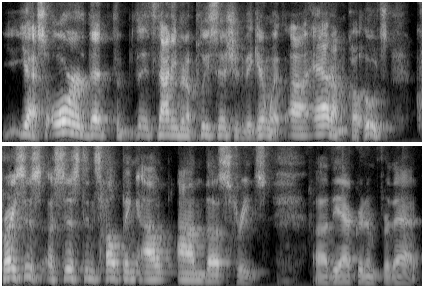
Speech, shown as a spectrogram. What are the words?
Yes, or that it's not even a police issue to begin with. Uh, Adam Cahoots, Crisis Assistance Helping Out on the Streets, uh, the acronym for that.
